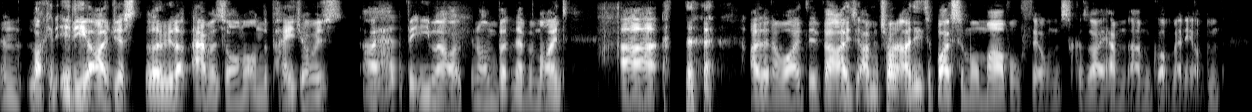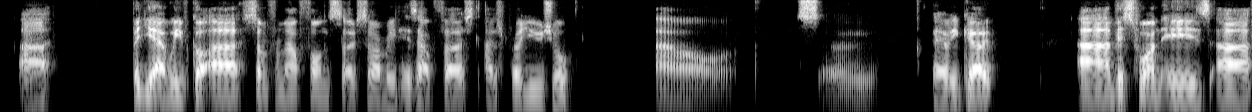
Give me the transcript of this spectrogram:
And like an idiot, I just loaded up Amazon on the page I was I had the email open on, but never mind. Uh, I don't know why I did, but I, am trying. I need to buy some more Marvel films because I haven't um, got many of them. Uh, but yeah, we've got uh, some from Alfonso, so I'll read his out first, as per usual. Uh, so there we go. Uh, this one is uh,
